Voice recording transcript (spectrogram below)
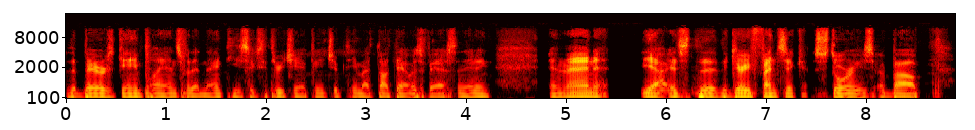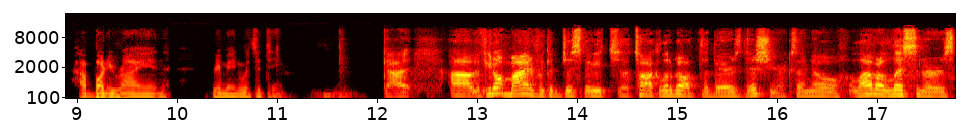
the Bears' game plans for that 1963 championship team. I thought that was fascinating. And then, yeah, it's the the Gary Fencik stories about how Buddy Ryan remained with the team. Got it. Um, if you don't mind, if we could just maybe talk a little bit about the Bears this year, because I know a lot of our listeners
